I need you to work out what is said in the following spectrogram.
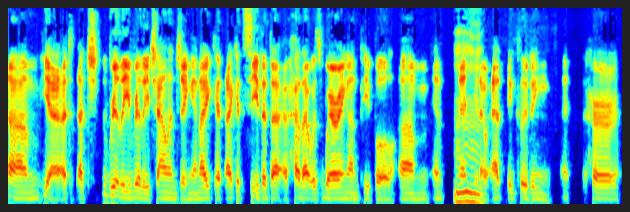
um, yeah, that's really, really challenging. And I could, I could see that, that how that was wearing on people, um, and, mm-hmm. and, you know, at, including uh, her,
